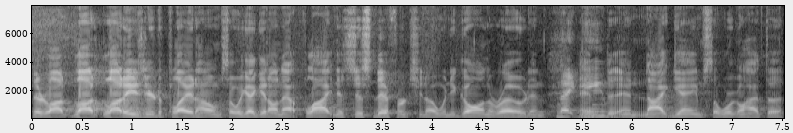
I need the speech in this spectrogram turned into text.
they're a lot, lot, lot easier to play at home. So we got to get on that flight, and it's just different, you know, when you go on the road and night and, and night games. So we're going to have to,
